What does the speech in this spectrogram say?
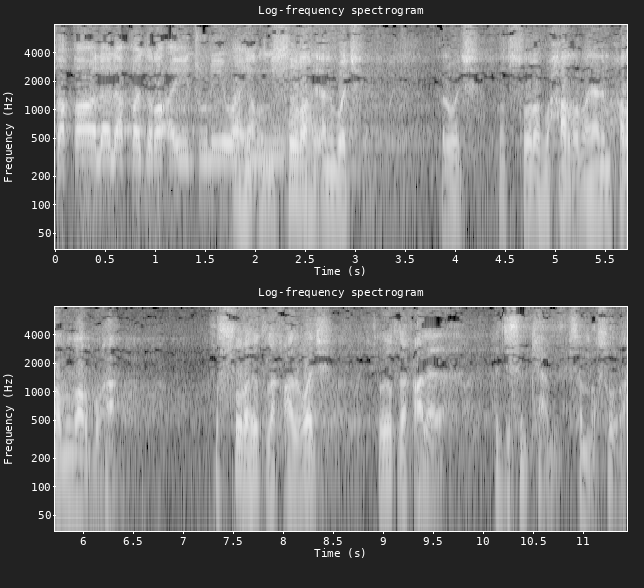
فقال لقد رأيتني وإني الصورة يعني الوجه الوجه الصورة محرمة يعني محرم ضربها. فالصورة يطلق على الوجه ويطلق على الجسم كامل يسمى صورة.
